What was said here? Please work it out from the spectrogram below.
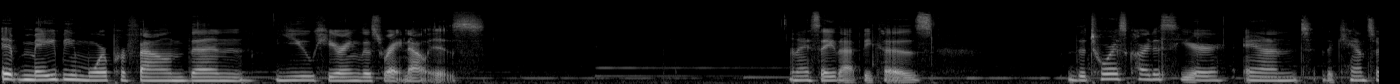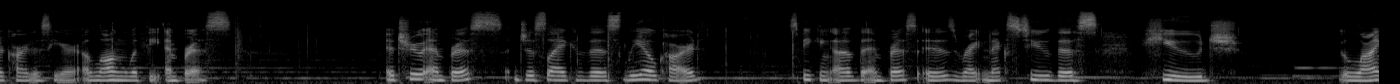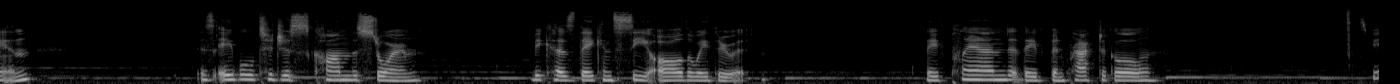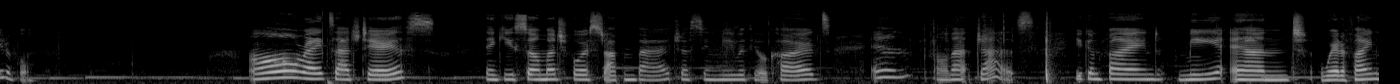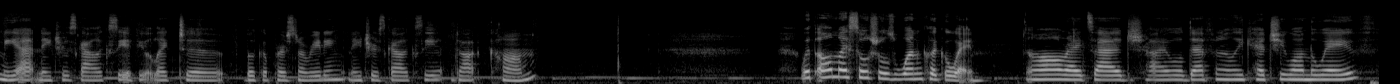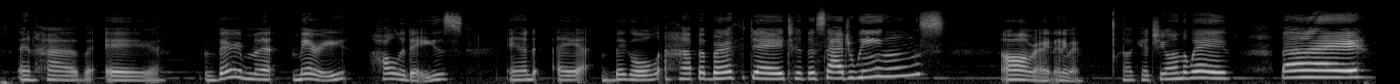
it may be more profound than you hearing this right now is. And I say that because the Taurus card is here and the Cancer card is here, along with the Empress. A true Empress, just like this Leo card, speaking of the Empress, is right next to this huge lion, is able to just calm the storm because they can see all the way through it. They've planned, they've been practical. It's beautiful. All right, Sagittarius. Thank you so much for stopping by, trusting me with your cards, and all that jazz. You can find me and where to find me at Nature's Galaxy if you would like to book a personal reading, naturesgalaxy.com. With all my socials one click away. All right, Sag, I will definitely catch you on the wave and have a very me- merry holidays and a big ol' happy birthday to the Sag Wings. All right, anyway. I'll catch you on the wave. Bye.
